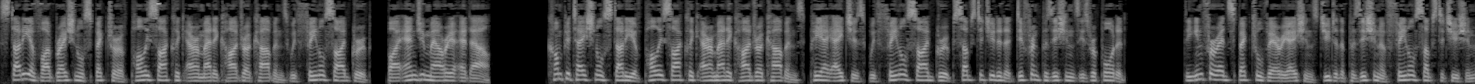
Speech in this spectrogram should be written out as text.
Study of vibrational spectra of polycyclic aromatic hydrocarbons with phenyl side group, by Anju Maurya et al. Computational study of polycyclic aromatic hydrocarbons PAHs with phenyl side group substituted at different positions is reported. The infrared spectral variations due to the position of phenyl substitution,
